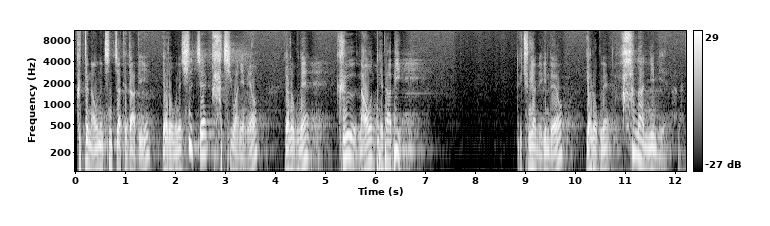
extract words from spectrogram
그때 나오는 진짜 대답이 여러분의 실제 가치관이며 여러분의 그 나온 대답이 되게 중요한 얘기인데요. 여러분의 하나님이에요. 하나님.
